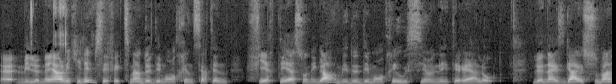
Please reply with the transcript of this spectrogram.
Euh, mais le meilleur équilibre, c'est effectivement de démontrer une certaine fierté à son égard, mais de démontrer aussi un intérêt à l'autre. Le nice guy, souvent,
